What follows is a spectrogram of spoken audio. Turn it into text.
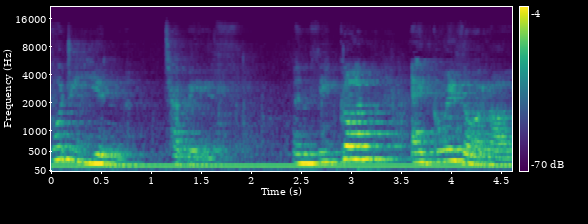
fod un ta beth yn ddigon egwyddorol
